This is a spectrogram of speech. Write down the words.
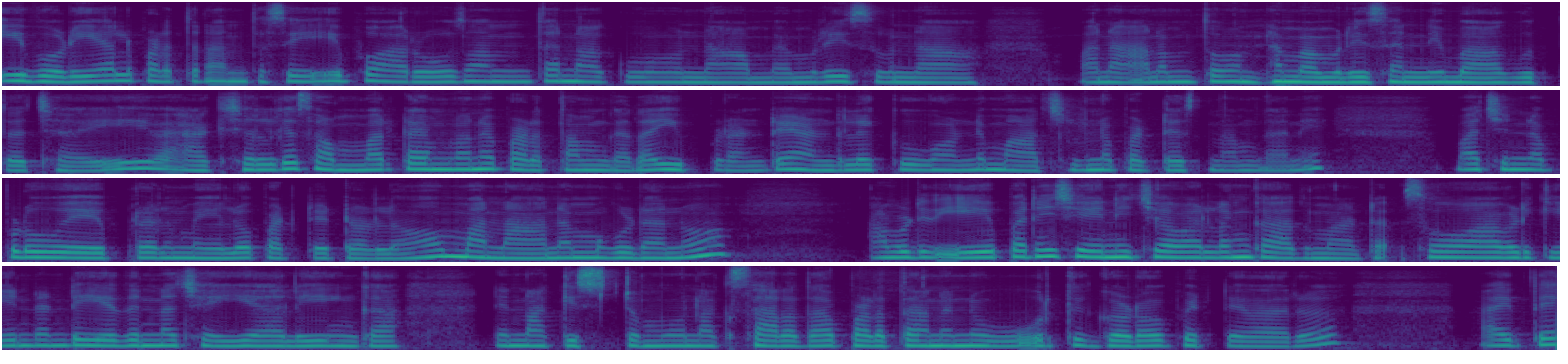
ఈ ఒడియాలు పడుతున్నంతసేపు ఆ రోజంతా నాకు నా మెమరీస్ నా మా నాన్నమ్మతో ఉన్న మెమరీస్ అన్నీ బాగా గుర్తొచ్చాయి. యాక్చువల్గా సమ్మర్ టైంలోనే పడతాం కదా ఇప్పుడంటే ఎండలు ఎక్కువగా ఉండి మార్చిలోనే పట్టేస్తున్నాం కానీ మా చిన్నప్పుడు ఏప్రిల్ మేలో పట్టేటోళ్ళం. మా నాన్నమ్మ కూడాను ఆవిడ ఏ పని చేయనిచ్చేవాళ్ళం కాదన్నమాట. సో ఆవిడకి ఏంటంటే ఏదైనా చెయ్యాలి ఇంకా నేను నాకు ఇష్టము నాకు సరదా పడతానని ఊరికి గొడవ పెట్టేవారు. అయితే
